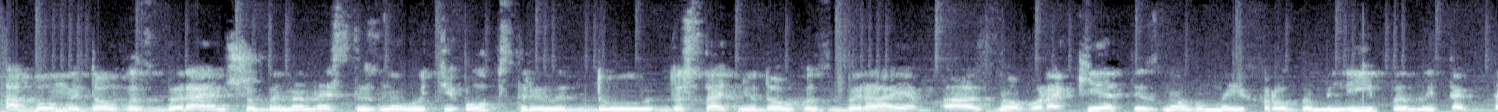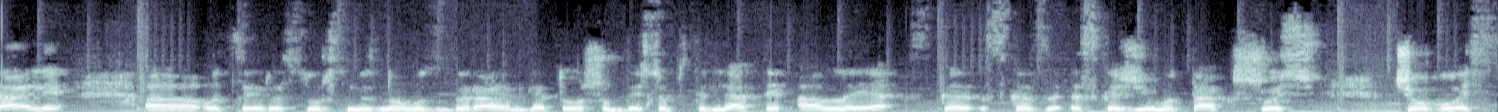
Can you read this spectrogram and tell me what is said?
Або ми довго збираємо, щоб нанести знову ті обстріли. достатньо довго збираємо а, знову ракети, знову ми їх робимо ліпимо і так далі. А, оцей ресурс ми знову збираємо для того, щоб десь обстріляти. Але ска- скажімо так, щось чогось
